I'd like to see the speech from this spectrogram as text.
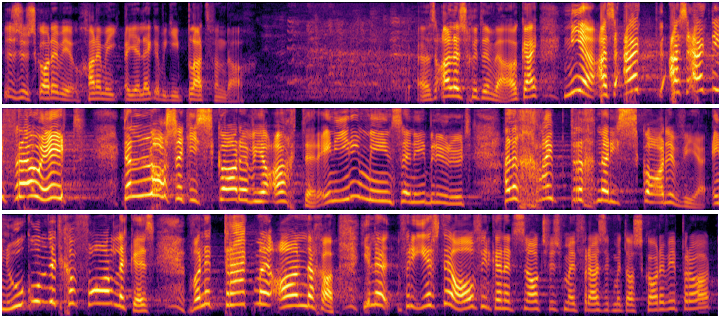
Dis so skaduwee, gaan jy jy lyk 'n bietjie plat vandag. Dit is alles goed en wel, okay? Nee, as ek as ek die vrou het, dan los ek die skade weer agter. En hierdie mense in Hebrew roots, hulle gryp terug na die skade weer. En hoekom dit gevaarlik is, want dit trek my aandag af. Julle vir die eerste halfuur kan dit snaaks wees vir my vrou as ek met haar skade weer praat.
